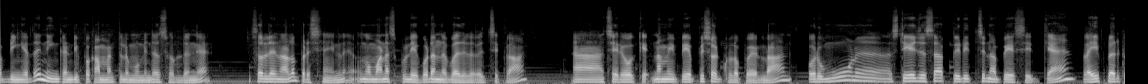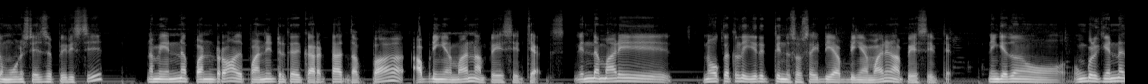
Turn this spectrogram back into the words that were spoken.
அப்படிங்கிறத நீங்கள் கண்டிப்பாக கமெண்ட்டில் முடிஞ்சால் சொல்லுங்கள் சொல்லனாலும் பிரச்சனை இல்லை. உங்கள் மனசுக்குள்ளேயே கூட அந்த பதிலை வச்சுக்கலாம். சரி ஓகே நம்ம இப்போ எபிசோட்குள்ளே போயிடலாம். ஒரு மூணு ஸ்டேஜஸாக பிரித்து நான் பேசியிருக்கேன். லைஃப்பில் இருக்க மூணு ஸ்டேஜை பிரித்து நம்ம என்ன பண்ணுறோம் அது பண்ணிகிட்ருக்கிறது கரெக்டாக தப்பா அப்படிங்கிற மாதிரி நான் பேசியிருக்கேன். இந்த மாதிரி நோக்கத்தில் இருக்குது இந்த சொசைட்டி அப்படிங்கிற மாதிரி நான் பேசியிருக்கேன். நீங்கள் எதுவும் உங்களுக்கு என்ன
